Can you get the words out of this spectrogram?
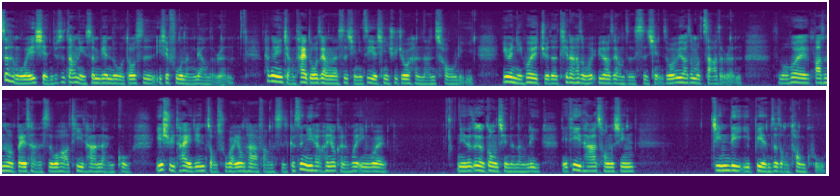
这很危险，就是当你身边如果都是一些负能量的人，他跟你讲太多这样的事情，你自己的情绪就会很难抽离，因为你会觉得天哪，他怎么会遇到这样子的事情？怎么遇到这么渣的人？怎么会发生这么悲惨的事？我好替他难过。也许他已经走出来，用他的方式，可是你很很有可能会因为你的这个共情的能力，你替他重新经历一遍这种痛苦。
